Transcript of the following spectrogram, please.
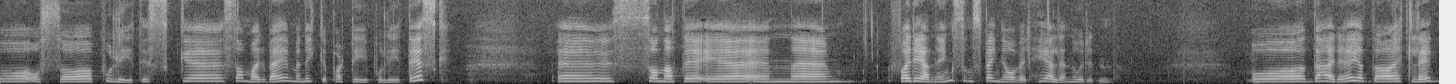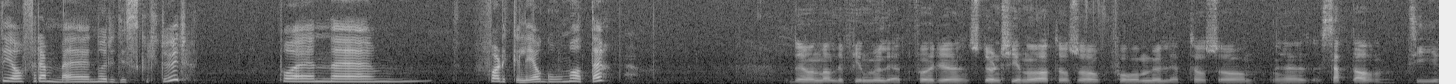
og også politisk eh, samarbeid, men ikke partipolitisk. Eh, sånn at det er en eh, forening som spenner over hele Norden. Og dette er da et ledd i å fremme nordisk kultur på en folkelig og god måte. Det er jo en veldig fin mulighet for eh, Støren kino da, til å få mulighet til å eh, sette av tid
